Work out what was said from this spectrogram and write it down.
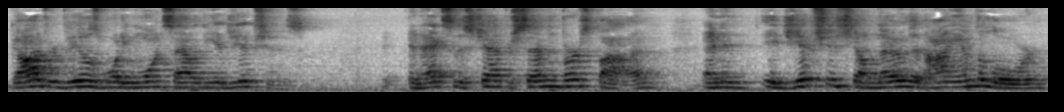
God reveals what He wants out of the Egyptians. In Exodus chapter 7, verse 5, and the Egyptians shall know that I am the Lord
